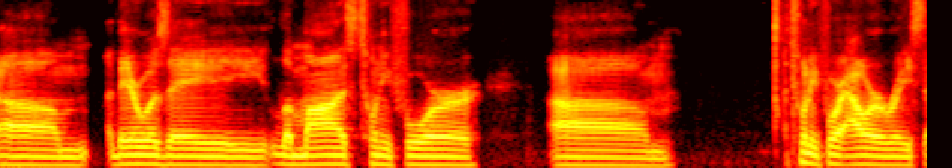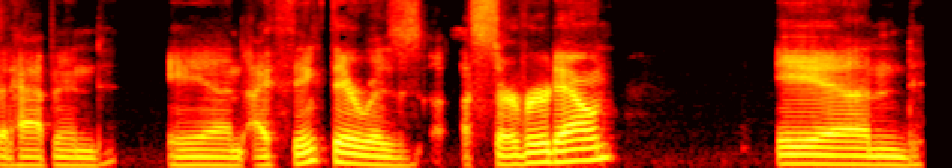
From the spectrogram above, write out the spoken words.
um, there was a Le Mans 24 um, 24 hour race that happened, and I think there was a server down, and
